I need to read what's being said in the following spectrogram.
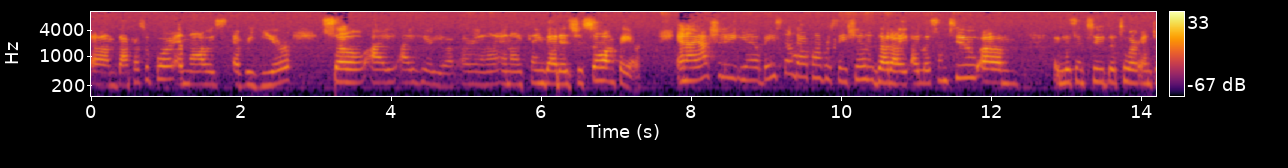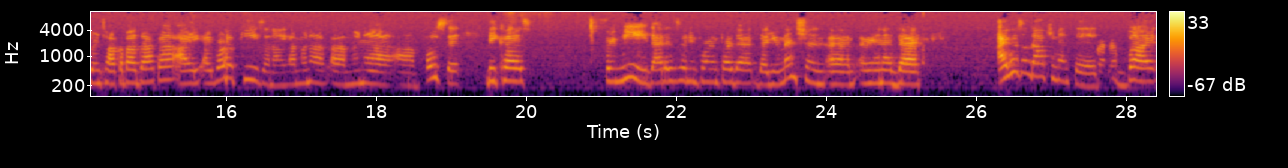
um, DACA support and now it's every year. So I, I hear you Ariana and I think that is just so unfair and I actually you know based on that conversation that I, I listened to um, I listened to the to our intern talk about DACA I, I wrote a piece and I, I'm gonna I'm gonna um, post it because for me, that is an important part that, that you mentioned, um, Ariana, that I was undocumented, but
